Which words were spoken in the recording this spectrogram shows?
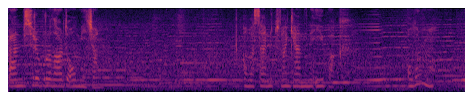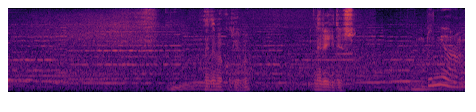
Ben bir süre buralarda olmayacağım. Ama sen lütfen kendine iyi bak. Olur mu? Ne demek oluyor bu? Nereye gidiyorsun? Bilmiyorum.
